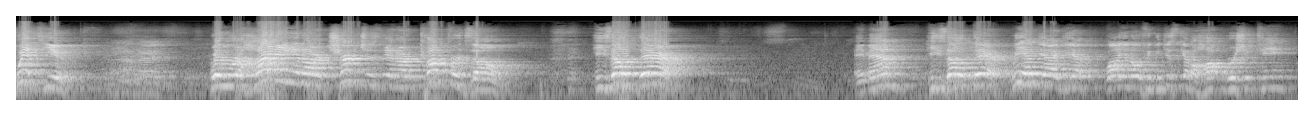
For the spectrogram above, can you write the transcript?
with you. Amen. When we're hiding in our churches, in our comfort zone, He's out there. Amen? He's out there. We have the idea, well, you know, if we can just get a hot worship team,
